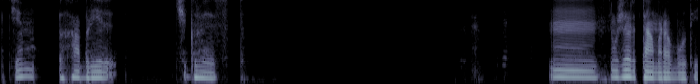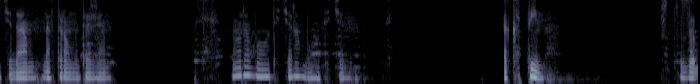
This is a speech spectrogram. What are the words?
где Габриэль Чигрест? М, уже там работаете, да? На втором этаже. Ну, работайте, работайте. Так ты. Что за...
